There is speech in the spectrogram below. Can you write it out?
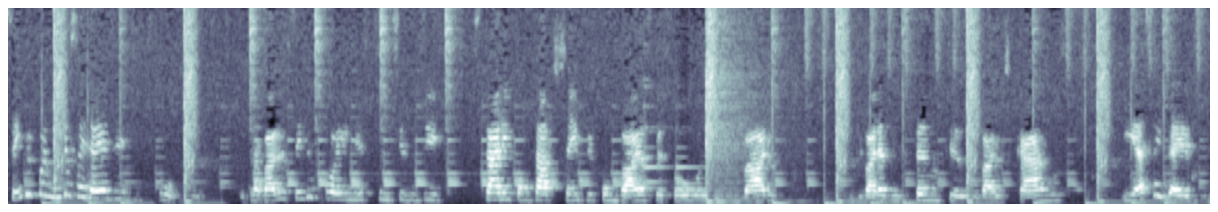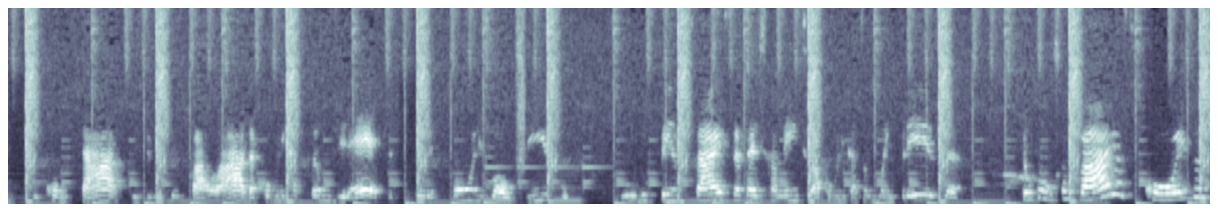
sempre foi muito essa ideia de, tipo, o trabalho sempre foi nesse sentido de estar em contato sempre com várias pessoas, vários, de várias instâncias, de vários cargos. E essa ideia de, de contato, de você falar, da comunicação direta, do telefone, do ao vivo, do, do pensar estrategicamente a comunicação de uma empresa. Então, são, são várias coisas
